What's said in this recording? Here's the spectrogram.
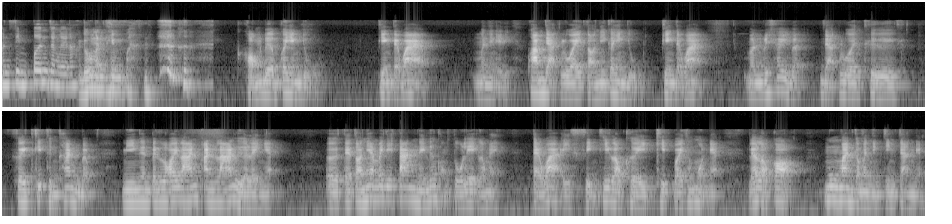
มันซิมเพิลจังเลยเนาะดูมันทิมของเดิมก็ยังอยู่ เพียงแต่ว่ามันยังไงดีความอยากรวยตอนนี้ก็ยังอยู่ เพียงแต่ว่ามันไม่ใช่แบบอยากรวยคือ เคยคิดถึงขั้นแบบ มีเงินเป็นร้อยล้านพันล้านหรืออะไรเงี้ยเออแต่ตอนเนี้ยไม่ได้ตั้งในเรื่องของตัวเลขแล้วไงแต่ว่าไอสิ่งที่เราเคยคิดไว้ทั้งหมดเนี่ย แล้วเราก็มุ่งมั่นกับมันอย่างจริงจังเนี่ย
